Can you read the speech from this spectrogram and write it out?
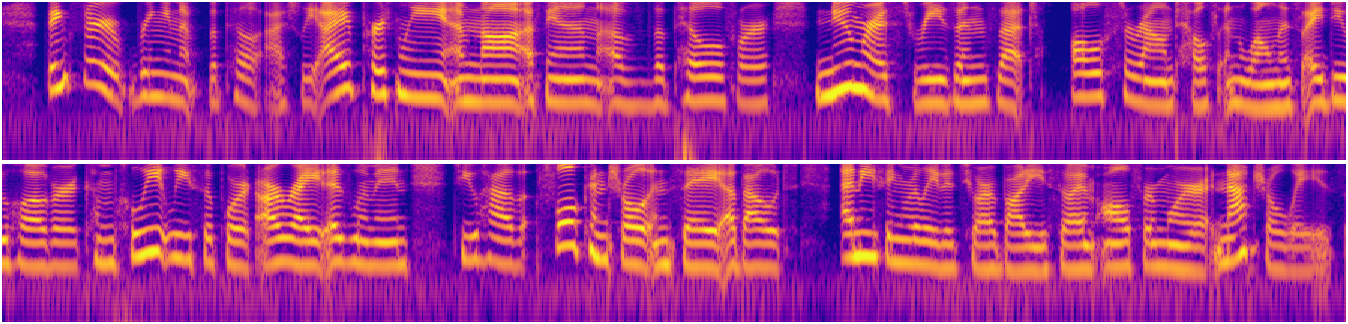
Thanks for bringing up the pill, Ashley. I personally am not a fan of the pill for numerous reasons that all surround health and wellness. I do, however, completely support our right as women to have full control and say about anything related to our body. So I'm all for more natural ways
